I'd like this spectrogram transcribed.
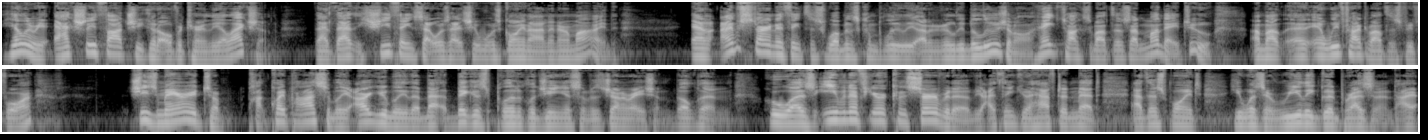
Hillary actually thought she could overturn the election. That that she thinks that was actually what was going on in her mind. And I'm starting to think this woman's completely, utterly delusional. Hank talks about this on Monday too. About and we've talked about this before. She's married to quite possibly, arguably, the biggest political genius of his generation, Bill Clinton who was, even if you're conservative, I think you have to admit at this point, he was a really good president. I,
